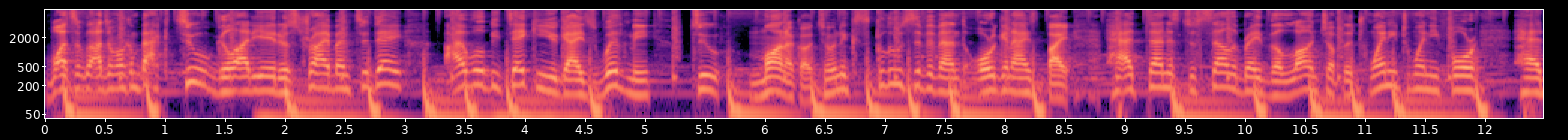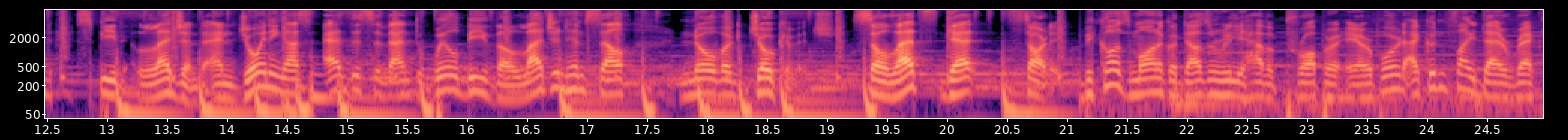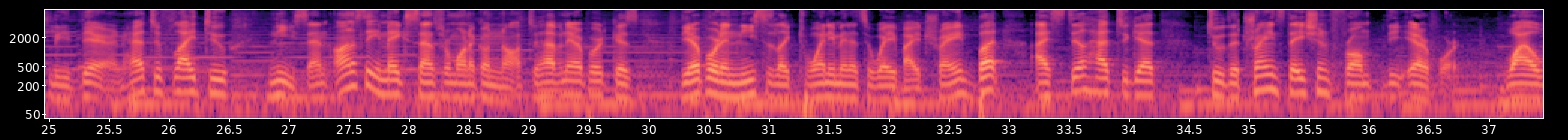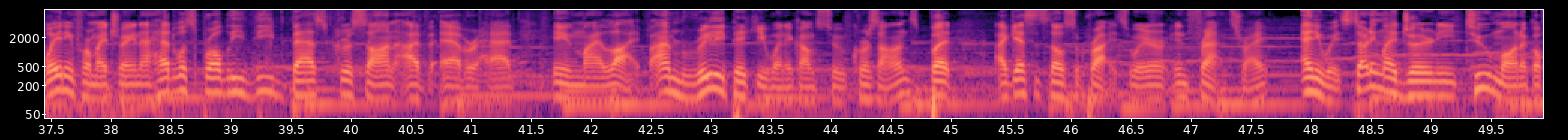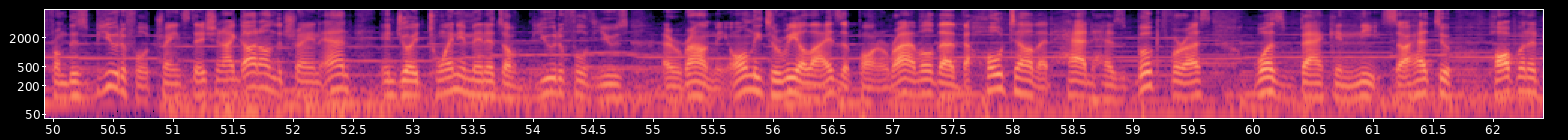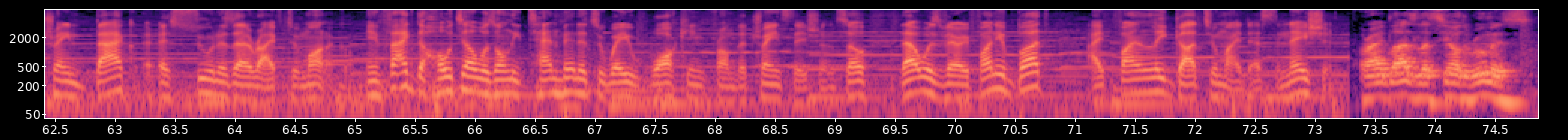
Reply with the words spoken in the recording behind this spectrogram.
What's up guys and welcome back to Gladiators Tribe and today I will be taking you guys with me to Monaco to an exclusive event organized by Head Tennis to celebrate the launch of the 2024 Head Speed Legend. And joining us at this event will be the legend himself Novak Djokovic. So let's get started. Because Monaco doesn't really have a proper airport, I couldn't fly directly there and had to fly to Nice. And honestly, it makes sense for Monaco not to have an airport because the airport in Nice is like 20 minutes away by train, but I still had to get to the train station from the airport. While waiting for my train, I had what's probably the best croissant I've ever had in my life. I'm really picky when it comes to croissants, but I guess it's no surprise, we're in France, right? Anyway, starting my journey to Monaco from this beautiful train station, I got on the train and enjoyed 20 minutes of beautiful views around me, only to realize upon arrival that the hotel that Head has booked for us was back in Nice, so I had to hop on a train back as soon as I arrived to Monaco. In fact, the hotel was only 10 minutes away walking from the train station, so that was very funny, but I finally got to my destination. Alright lads, let's see how the room is.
